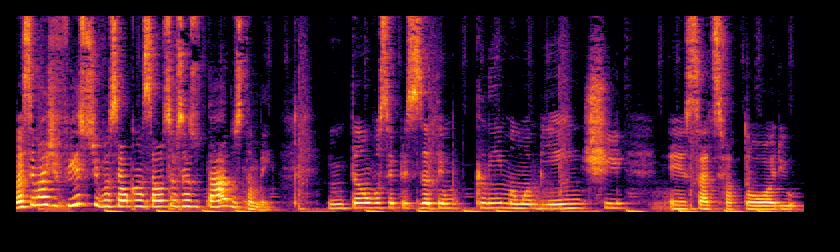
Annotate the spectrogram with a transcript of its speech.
vai ser mais difícil de você alcançar os seus resultados também. Então você precisa ter um clima, um ambiente é, satisfatório,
